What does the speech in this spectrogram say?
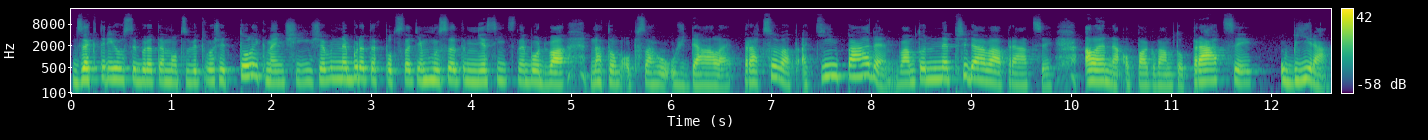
ze kterého si budete moct vytvořit tolik menší, že nebudete v podstatě muset měsíc nebo dva na tom obsahu už dále pracovat. A tím pádem vám to nepřidává práci, ale naopak vám to práci ubírá.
